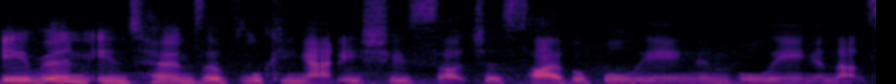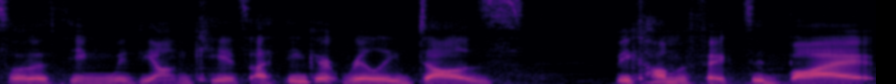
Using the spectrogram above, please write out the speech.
even in terms of looking at issues such as cyberbullying and mm. bullying and that sort of thing with young kids, I think it really does become affected by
